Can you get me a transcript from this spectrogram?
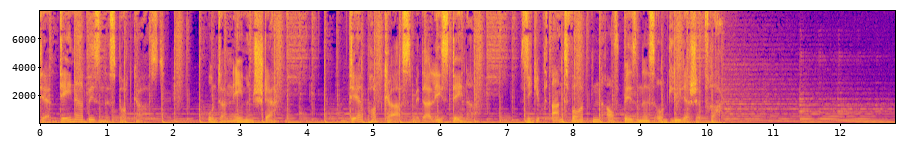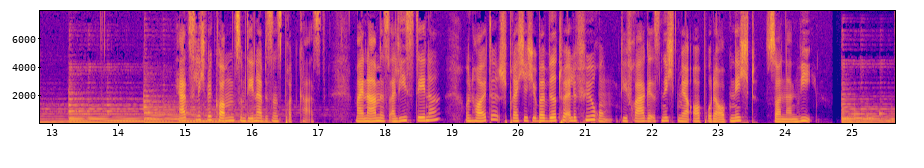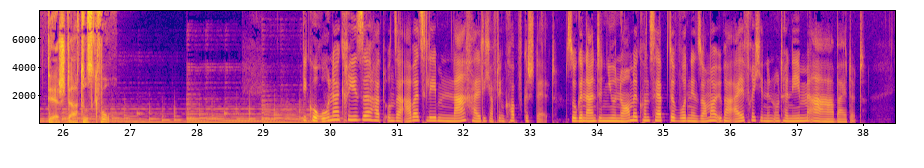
Der Dena Business Podcast. Unternehmen stärken. Der Podcast mit Alice Dena. Sie gibt Antworten auf Business- und Leadership-Fragen. Herzlich willkommen zum Dena Business Podcast. Mein Name ist Alice Dehner und heute spreche ich über virtuelle Führung. Die Frage ist nicht mehr ob oder ob nicht, sondern wie. Der Status quo. Die Corona-Krise hat unser Arbeitsleben nachhaltig auf den Kopf gestellt. Sogenannte New Normal-Konzepte wurden den Sommer über eifrig in den Unternehmen erarbeitet.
